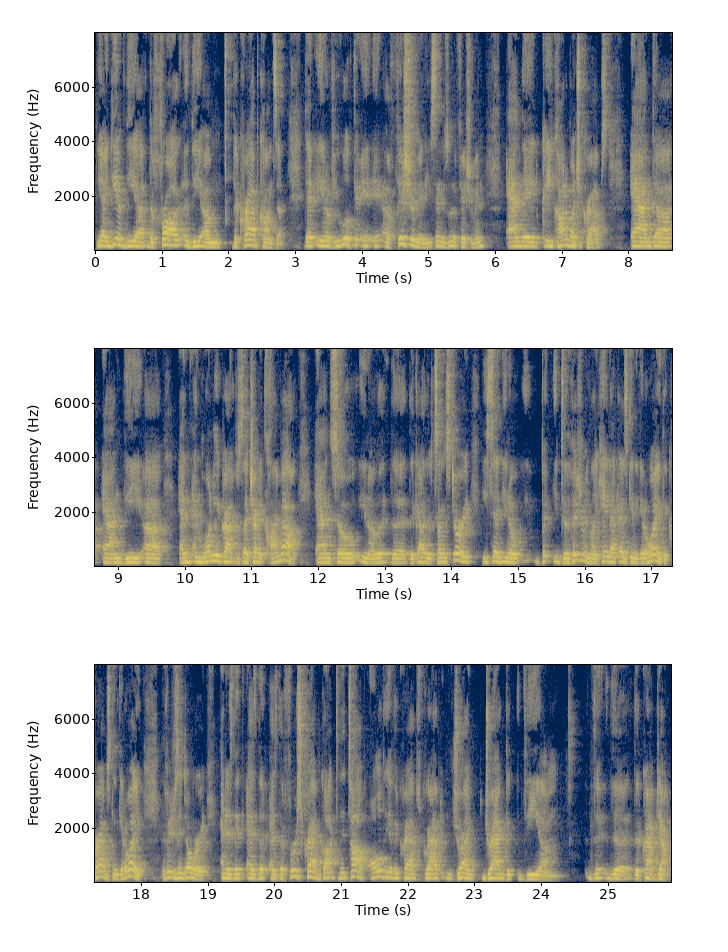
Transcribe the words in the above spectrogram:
The idea of the uh, the frog, the um, the crab concept. That you know, if you look, a fisherman, he said he was with a fisherman, and they he caught a bunch of crabs, and uh, and the uh, and and one of the crabs was like trying to climb out, and so you know the the, the guy that's telling the story, he said, you know, but to the fisherman like, hey, that guy's to get away, the crab's to get away. The fisherman said, don't worry. And as the as the as the first crab got to the top, all the other crabs grabbed and dragged dragged the, the um, the, the the crab down,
